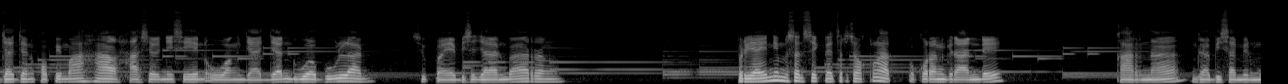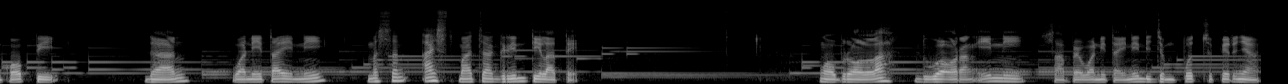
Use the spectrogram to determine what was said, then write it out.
jajan kopi mahal, hasil nyisihin uang jajan dua bulan supaya bisa jalan bareng. Pria ini mesen signature coklat ukuran grande karena nggak bisa minum kopi. Dan wanita ini mesen iced matcha green tea latte. Ngobrol lah dua orang ini sampai wanita ini dijemput supirnya.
